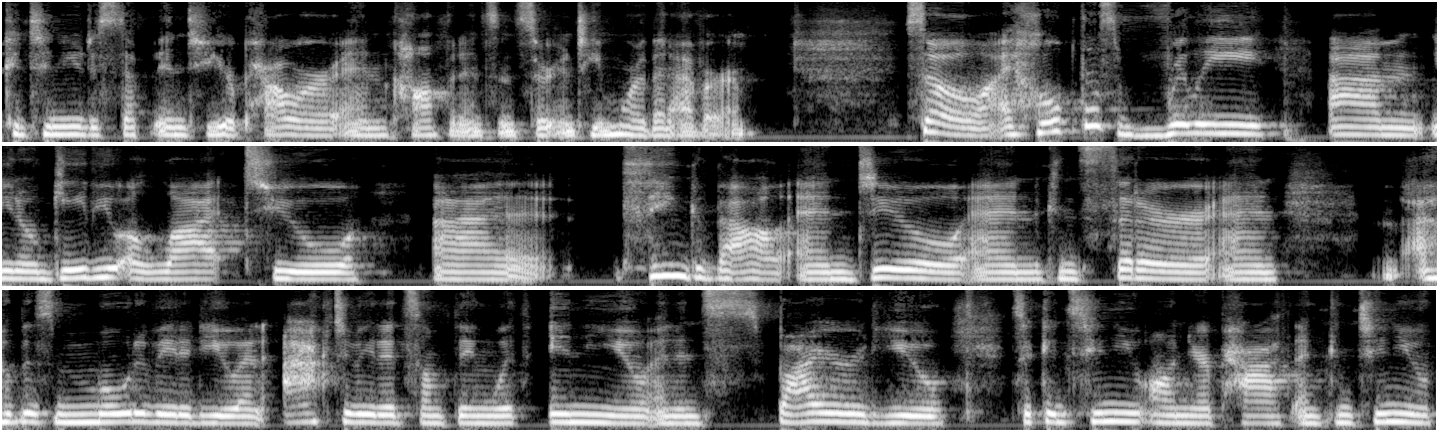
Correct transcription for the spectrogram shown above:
continue to step into your power and confidence and certainty more than ever. So i hope this really um, you know gave you a lot to uh, think about and do and consider and I hope this motivated you and activated something within you and inspired you to continue on your path and continue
